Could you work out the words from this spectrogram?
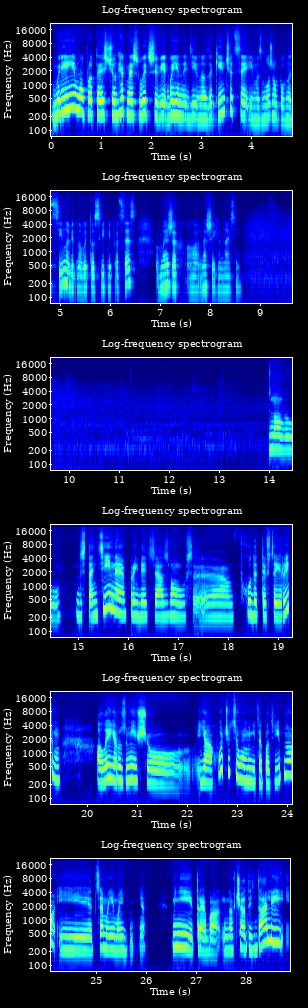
мріємо про те, що якнайшвидше воєнні дії у нас закінчаться, і ми зможемо повноцінно відновити освітній процес в межах е, нашої гімназії. Знову дистанційне, прийдеться знову е, входити в цей ритм. Але я розумію, що я хочу цього, мені це потрібно, і це моє майбутнє. Мені треба навчатись далі.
